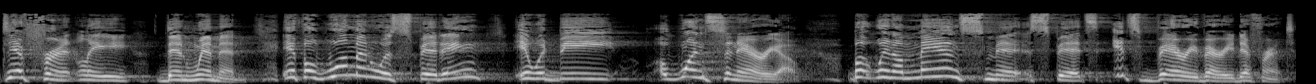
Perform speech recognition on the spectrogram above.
differently than women. If a woman was spitting, it would be a one scenario. But when a man spits, it's very, very different.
